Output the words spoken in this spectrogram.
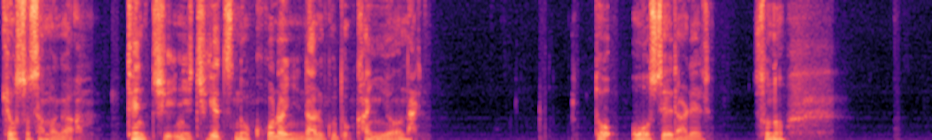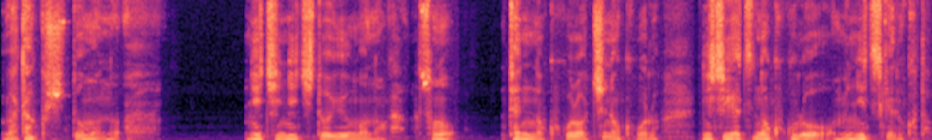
教祖様が天地日月の心になること寛容なりと仰せられる。その私どもの日々というものがその天の心地の心日月の心を身につけること。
